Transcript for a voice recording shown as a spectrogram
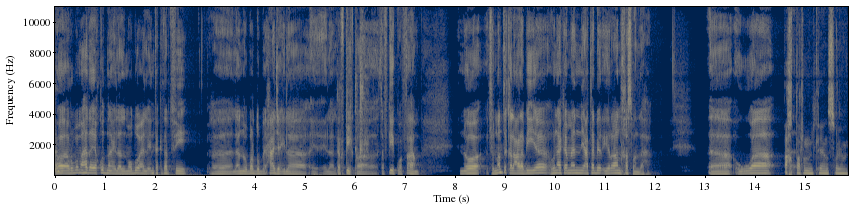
وربما هذا يقودنا إلى الموضوع اللي أنت كتبت فيه. لأنه برضه بحاجة إلى إلى تفكيك. تفكيك وفهم. إنه في المنطقة العربية هناك من يعتبر إيران خصما لها. و أخطر من الكيان الصهيوني.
